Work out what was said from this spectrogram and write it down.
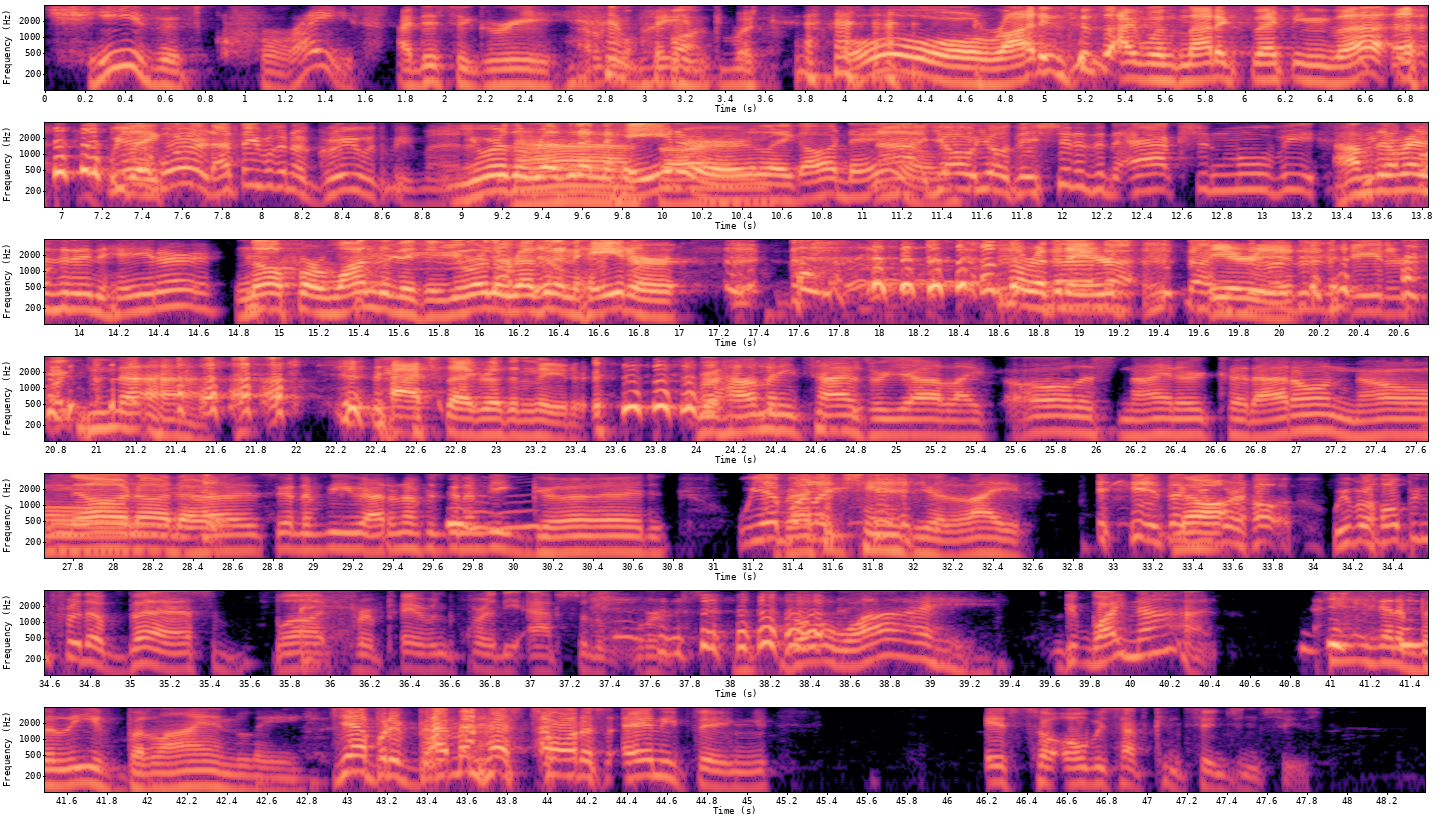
Jesus Christ. I disagree. I don't give a fuck. but oh, right. Is this? I was not expecting that. We Like, had word. I think we're gonna agree with me, man. you were the Nah, resident I'm hater. sorry. Like, oh damn. Nah, yo, yo, this shit is an action movie. I'm We the got fu- resident hater. No, for WandaVision, you were the resident hater. The resident Nah, hater. nah, nah, he's period. resident hater. Nah. Hashtag resident hater. Bro, how many times were y'all like, oh, the Snyder cut? I don't know. No, no, You no. know, It's gonna be, I don't know if it's gonna be good. We have Bro, but like should change your life. It's like No. we were ho- we were hoping for the best, but preparing for the absolute worst. But why? Why not? I think he's gotta believe blindly. Yeah, but if Batman has taught us anything, it's to always have contingencies.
